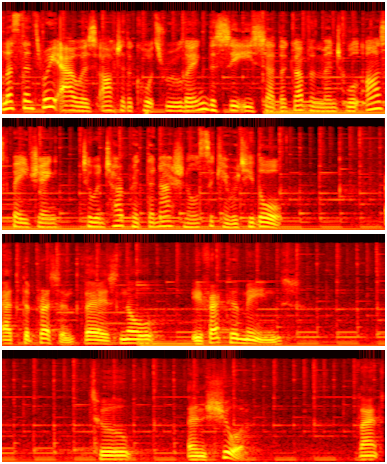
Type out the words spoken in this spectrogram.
Less than three hours after the court's ruling, the CE said the government will ask Beijing to interpret the national security law. At the present, there is no effective means to ensure that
